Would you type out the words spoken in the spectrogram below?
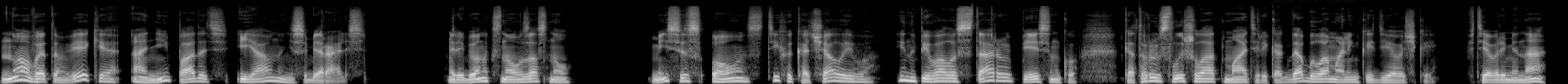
но в этом веке они падать явно не собирались. Ребенок снова заснул. Миссис Оуэнс тихо качала его и напевала старую песенку, которую слышала от матери, когда была маленькой девочкой в те времена,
